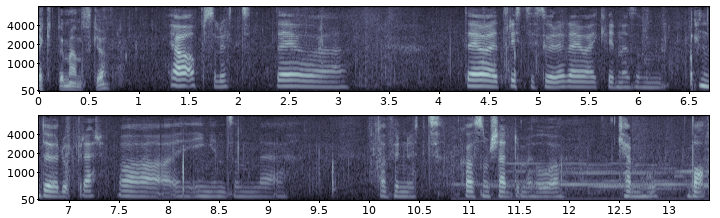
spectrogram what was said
ekte menneske. Ja, absolutt. Det er jo det er jo en trist historie. Det er jo ei kvinne som døde oppi der. Og ingen som har funnet ut hva som skjedde med henne, og hvem hun var.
